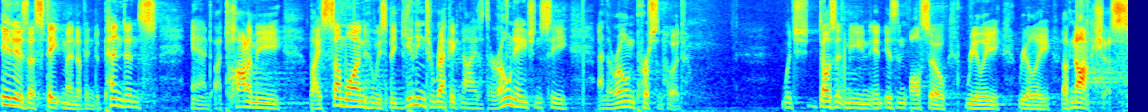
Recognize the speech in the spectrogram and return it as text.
It is a statement of independence and autonomy by someone who is beginning to recognize their own agency and their own personhood which doesn't mean it isn't also really, really obnoxious.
